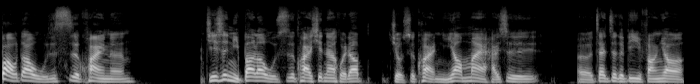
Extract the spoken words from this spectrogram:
报到五十四块呢？即使你报到五十四块，现在回到九十块，你要卖还是呃在这个地方要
